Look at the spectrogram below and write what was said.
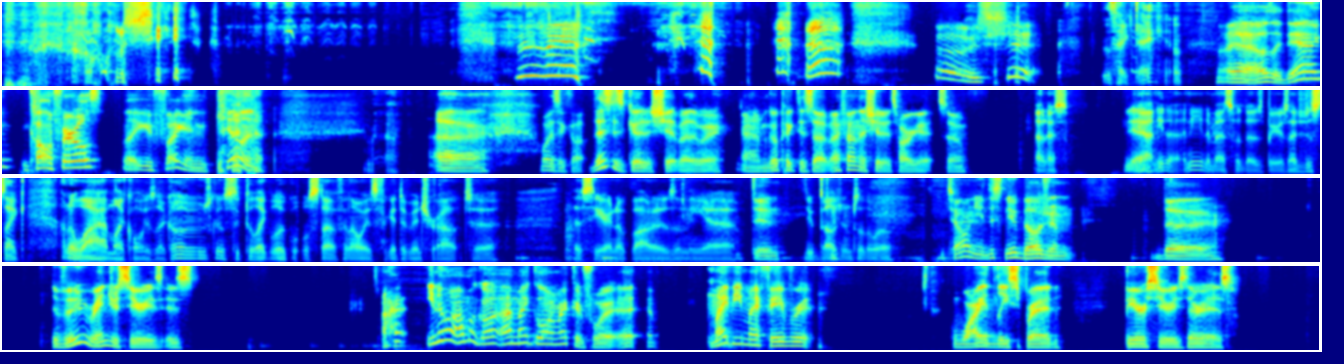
oh shit. This man. oh shit. It's like, damn. Yeah, I was like, dang, Colin Farrell's like you fucking killing. uh what is it called? This is good as shit, by the way. Um, go pick this up. I found this shit at Target. So Oh, nice. Yeah. yeah, I need to I need to mess with those beers. I just like I don't know why I'm like always like, oh, I'm just gonna stick to like local stuff and I always forget to venture out to the Sierra Nevadas and the uh dude. New Belgiums of the world. I'm telling you, this new Belgium, the the Voodoo Ranger series is. I you know I'm gonna go. I might go on record for it. It, might be my favorite widely spread beer series there is.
